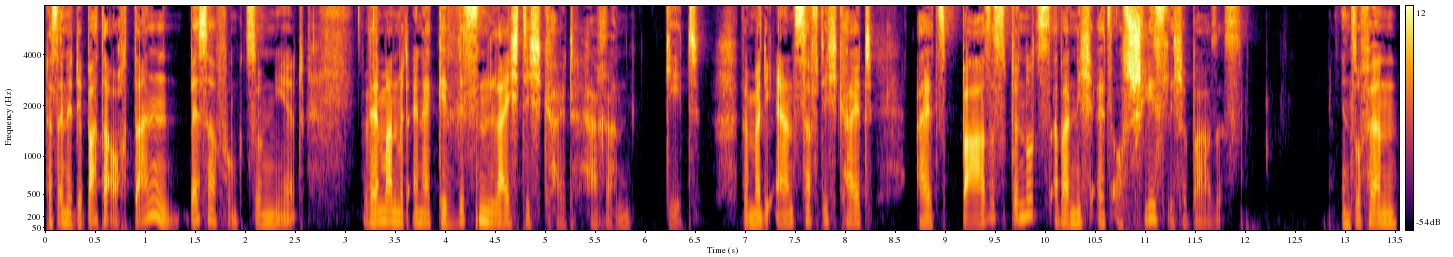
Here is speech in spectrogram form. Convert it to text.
dass eine Debatte auch dann besser funktioniert, wenn man mit einer gewissen Leichtigkeit herangeht wenn man die Ernsthaftigkeit als Basis benutzt, aber nicht als ausschließliche Basis. Insofern,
